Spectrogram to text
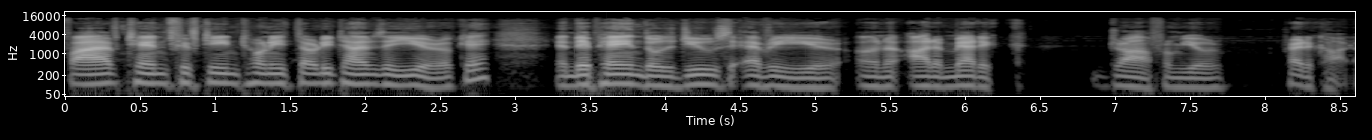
5, 10, 15, 20, 30 times a year, okay? And they're paying those dues every year on an automatic draw from your credit card.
